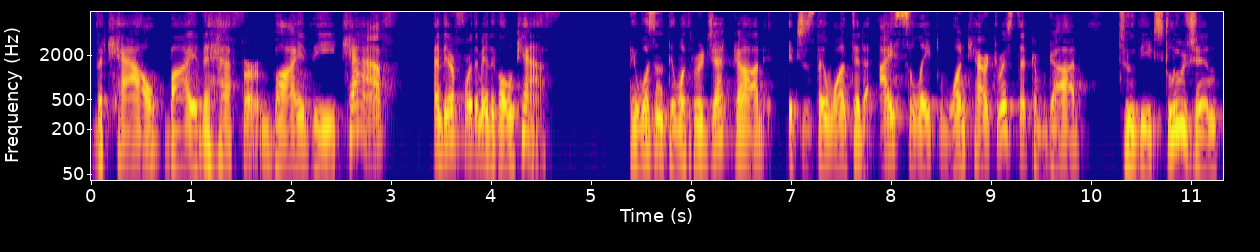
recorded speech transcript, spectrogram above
the cow, by the heifer, by the calf, and therefore they made the golden calf. It wasn't that they wanted to reject God. It's just they wanted to isolate one characteristic of God to the exclusion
